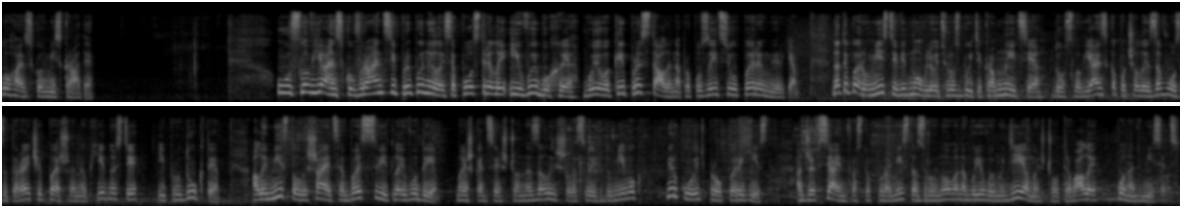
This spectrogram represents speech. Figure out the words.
Луганської міськради. У Слов'янську вранці припинилися постріли і вибухи. Бойовики пристали на пропозицію перемир'я. На тепер у місті відновлюють розбиті крамниці. До Слов'янська почали завозити речі першої необхідності і продукти. Але місто лишається без світла і води. Мешканці, що не залишили своїх домівок, міркують про переїзд. Адже вся інфраструктура міста зруйнована бойовими діями, що тривали понад місяць.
